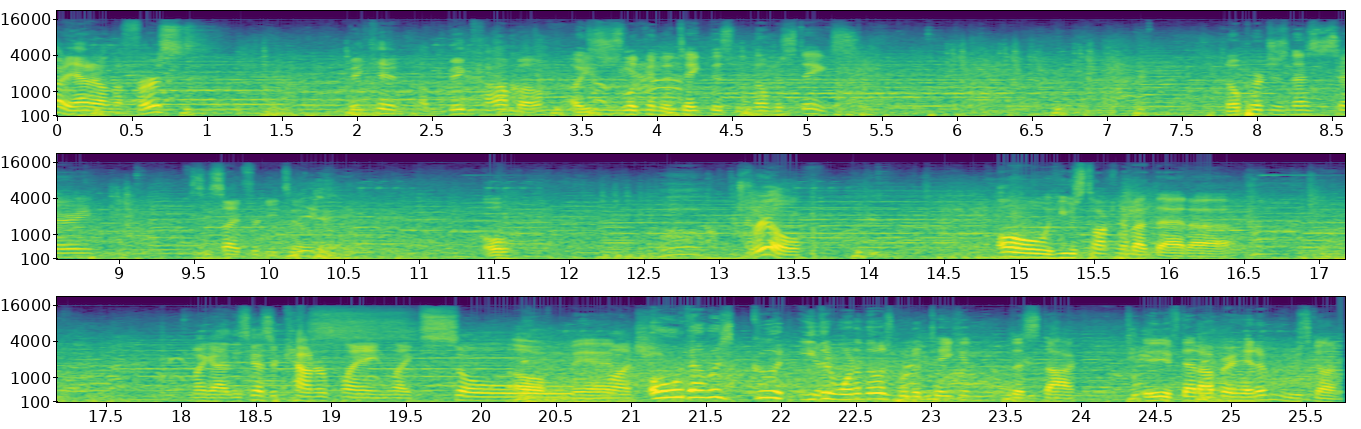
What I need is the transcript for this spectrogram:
I thought he had it on the first. Big hit, a big combo. Oh, he's just looking to take this with no mistakes. No purchase necessary. See side for details. Oh, Drill. oh, he was talking about that. Uh, Oh my god, these guys are counterplaying like so oh man. much. Oh, that was good. Either one of those would have taken the stock. If that upper hit him, he was gone.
